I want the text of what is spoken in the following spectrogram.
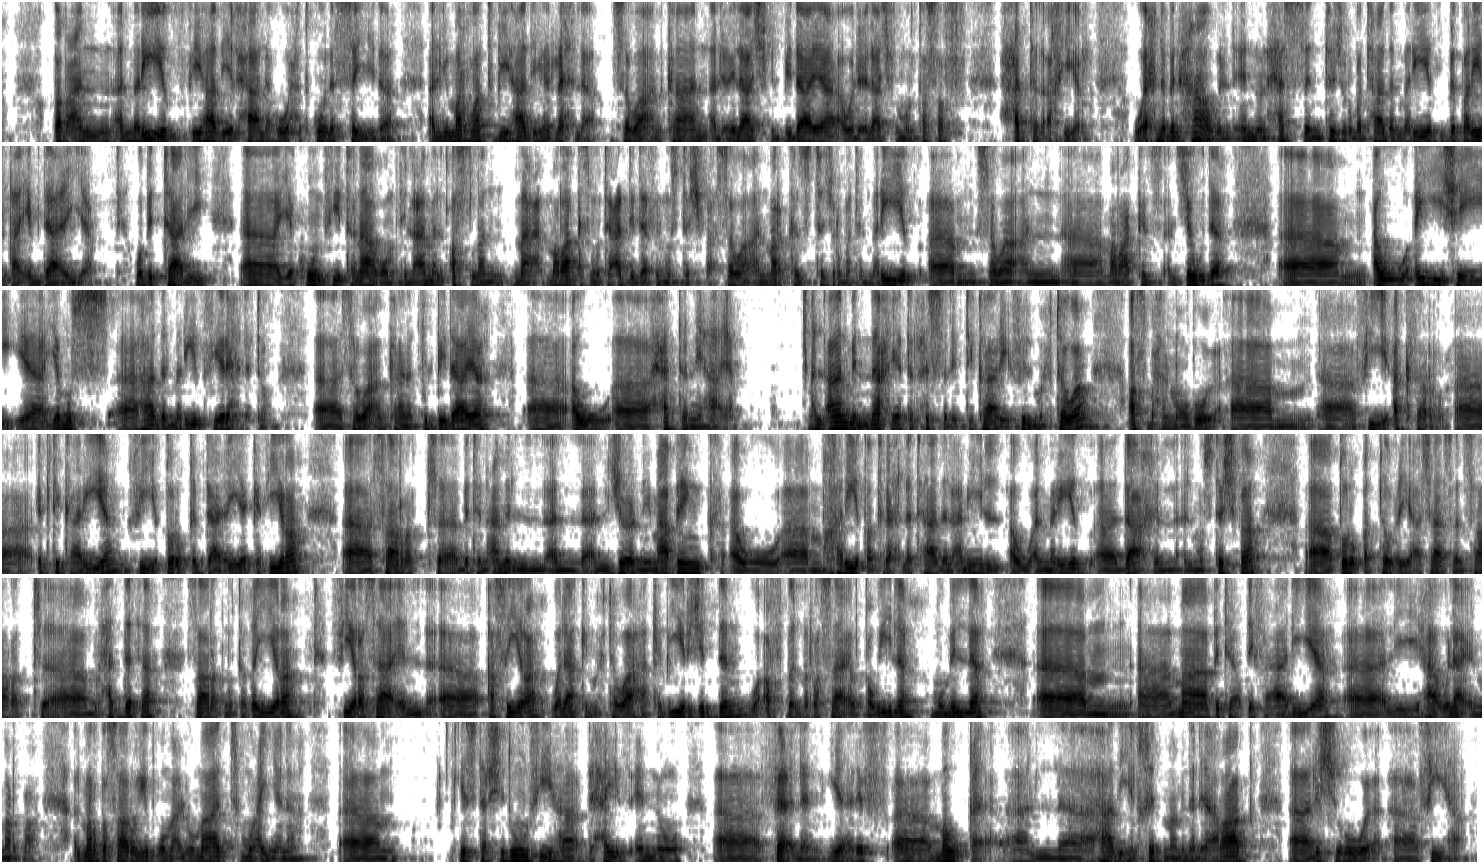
طبعا المريض في هذه الحالة هو حتكون السيدة اللي مرت بهذه الرحلة سواء كان العلاج في البداية أو العلاج في المنتصف حتى الأخير. وإحنا بنحاول إنه نحسن تجربة هذا المريض بطريقة إبداعية. وبالتالي آه، يكون في تناغم في العمل أصلا مع مراكز متعددة في المستشفى سواء مركز تجربة المريض سواء آه، مراكز الجودة أو أي شيء يمس آه، هذا المريض في رحلته سواء كانت في البداية أو حتى النهاية. الآن من ناحية الحس الابتكاري في المحتوى أصبح الموضوع في أكثر ابتكارية في طرق إبداعية كثيرة صارت بتنعمل الجيرني مابينج أو خريطة رحلة هذا العميل أو المريض داخل المستشفى. طرق التوعية أساسا صارت محدثة صارت متغيرة في رسائل قصيرة ولكن محتواها كبير جدا وأفضل من رسائل طويلة مملة. ما بتعطي فعالية لهؤلاء المرضى المرضى صاروا يبغوا معلومات معينة يسترشدون فيها بحيث إنه فعلا يعرف موقع هذه الخدمة من الإعراب للشروع فيها.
